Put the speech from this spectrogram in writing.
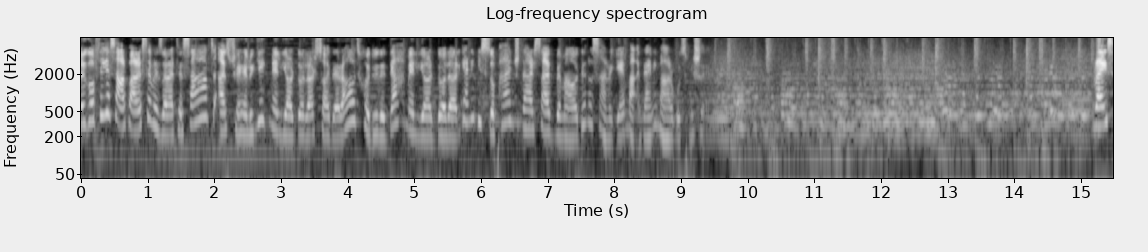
به گفته سرپرست وزارت سمت از 41 میلیارد دلار صادرات حدود 10 میلیارد دلار یعنی 25 درصد به معادن و صنایع معدنی مربوط میشه. رئیس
